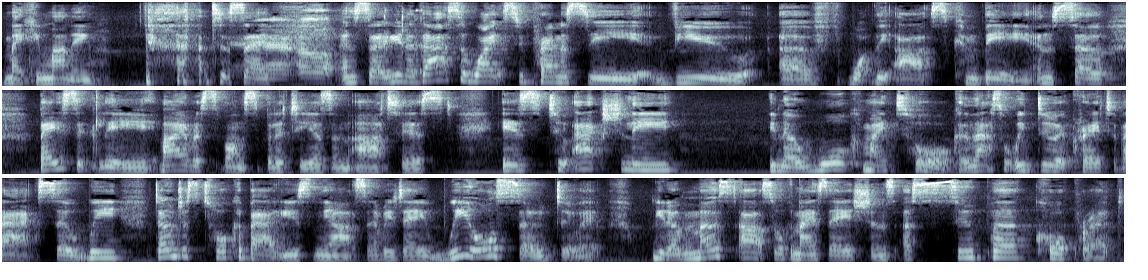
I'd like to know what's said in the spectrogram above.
making money to say. Oh. And so, you know, that's a white supremacy view of what the arts can be. And so, basically, my responsibility as an artist is to actually you know, walk my talk. And that's what we do at Creative Acts. So we don't just talk about using the arts every day, we also do it. You know, most arts organizations are super corporate.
